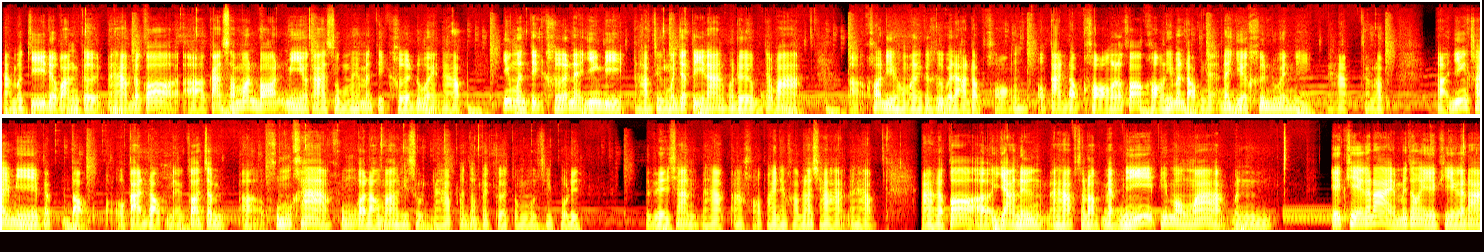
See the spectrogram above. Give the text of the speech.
อะเมื่อกี้เดี๋ยววันเกิดนะครับ แล้วก็การซัมมอนบอสมีโอกาสสุ่มให้มันติดเคิร์ดด้วยนะครับ ยิ่งมันติดเคิร์ดเนี่ยยิ่งดีนะครับ ถึงมันจะตีนานกว่าเดิม แต่ว่าข้อดีของมันก็คือเวลาดรอปของโอกาสดรอปของ แล้วก็ของที่มันดรอปเนี่ยได้เยอะขึ้นด้วยนี่นะครับสำหรับยิ่งใครมีแบบดรอปโอกาสดรอปเนี่ยก็จะคุ้มค่าคุ้มกว่าเรามากที่สุดนะครับ มันต้องไปเกิดตรงนู้นสิโพลิส เดชันนะครับอะขออภัยในความล่าช้านะครับอ่าแล้วก็เอ่ออีกอย่างหนึ่งนะครับสำหรับแมปนี้พี่มองว่ามัน AFK ก็ได้ไม่ต้อง AFK ก็ได้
